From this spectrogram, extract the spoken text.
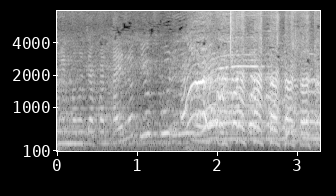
Ingin mengucapkan I love you pun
